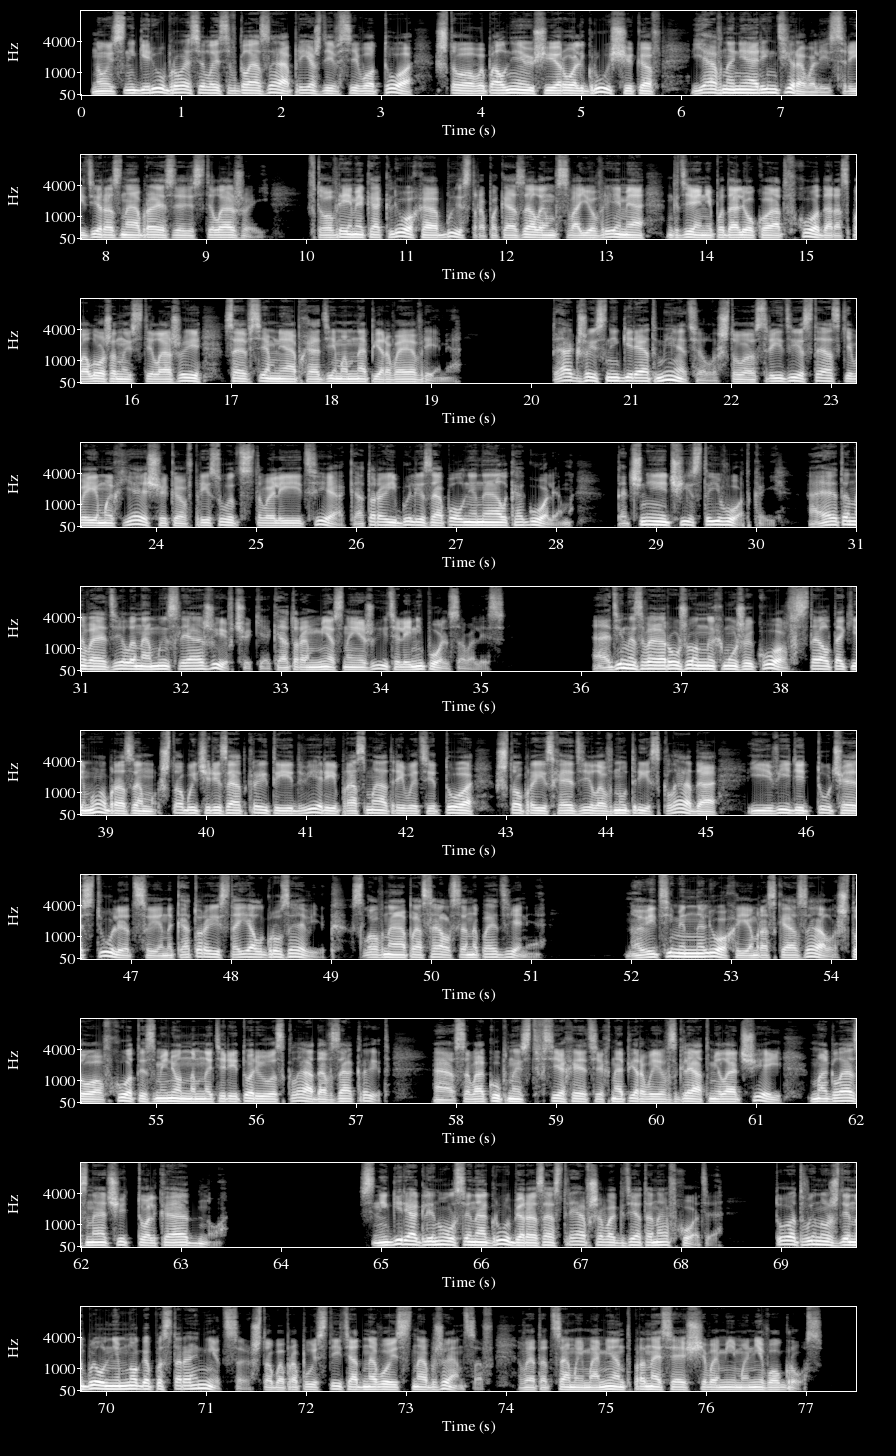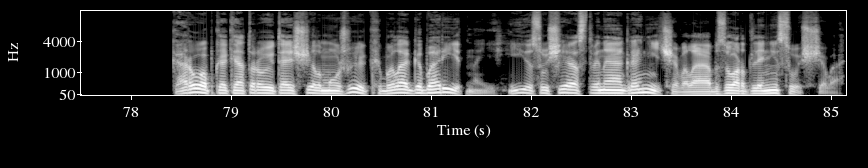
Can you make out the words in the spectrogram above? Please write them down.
Но Снегирю бросилось в глаза прежде всего то, что выполняющие роль грузчиков явно не ориентировались среди разнообразия стеллажей — в то время как Леха быстро показал им в свое время, где неподалеку от входа расположены стеллажи со всем необходимым на первое время. Также Снегирь отметил, что среди стаскиваемых ящиков присутствовали и те, которые были заполнены алкоголем, точнее чистой водкой, а это наводило на мысли о живчике, которым местные жители не пользовались. Один из вооруженных мужиков встал таким образом, чтобы через открытые двери просматривать и то, что происходило внутри склада, и видеть ту часть улицы, на которой стоял грузовик, словно опасался нападения. Но ведь именно Леха им рассказал, что вход измененным на территорию складов закрыт, а совокупность всех этих, на первый взгляд, мелочей могла значить только одно — Снегирь оглянулся на Грубера, застрявшего где-то на входе. Тот вынужден был немного посторониться, чтобы пропустить одного из снабженцев, в этот самый момент проносящего мимо него груз. Коробка, которую тащил мужик, была габаритной и существенно ограничивала обзор для несущего.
